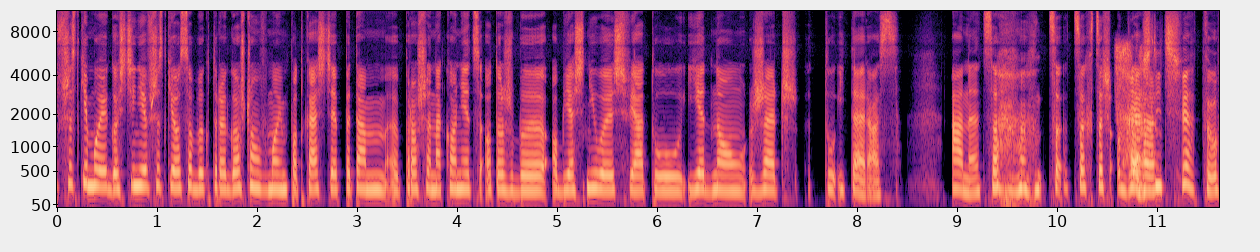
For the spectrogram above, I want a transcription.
wszystkie moje gościnie, wszystkie osoby, które goszczą w moim podcaście, pytam e, proszę na koniec o to, żeby objaśniły światu jedną rzecz tu i teraz. Anne, co, co, co chcesz objaśnić światu?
